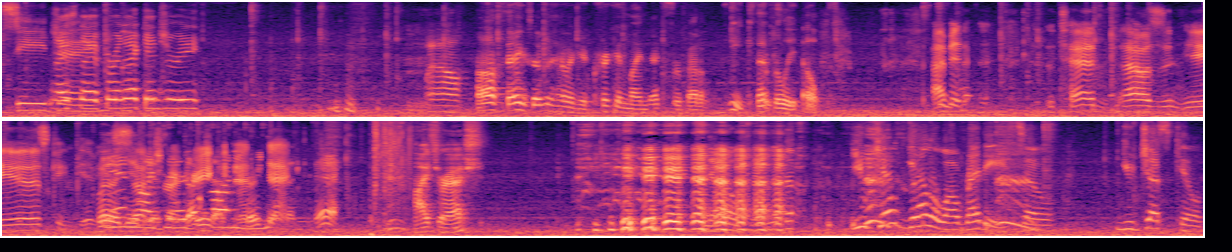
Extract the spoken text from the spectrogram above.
CJ. Nice knife for a neck injury. well, Oh, thanks. I've been having a crick in my neck for about a week. That really helped. I've been uh, ten thousand years can give you Really Yeah, good. no, I such a freak That's and fine. neck. Yeah. Hi, trash. No, no, no, no. You killed Yellow already, so you just killed.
